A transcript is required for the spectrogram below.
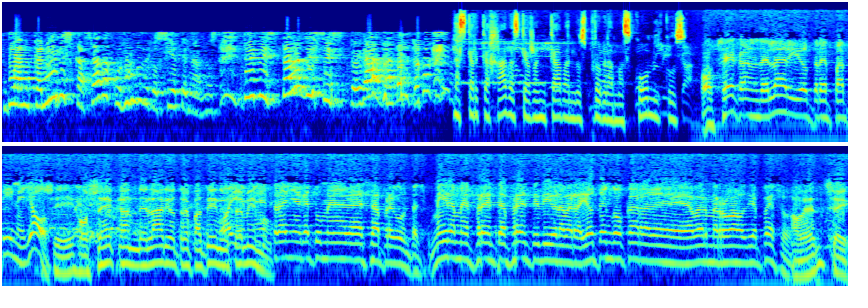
Blancanieves casada con uno de los siete enanos. Debe estar desesperada. Las carcajadas que arrancaban los programas cómicos. José Candelario Tres Patines, yo. Sí, José Candelario Tres Patines, Oye, usted mismo. me extraña que tú me hagas esa pregunta. chico. Mírame frente a frente y dime la verdad. Yo tengo cara de haberme robado 10 pesos. A ver, sí.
